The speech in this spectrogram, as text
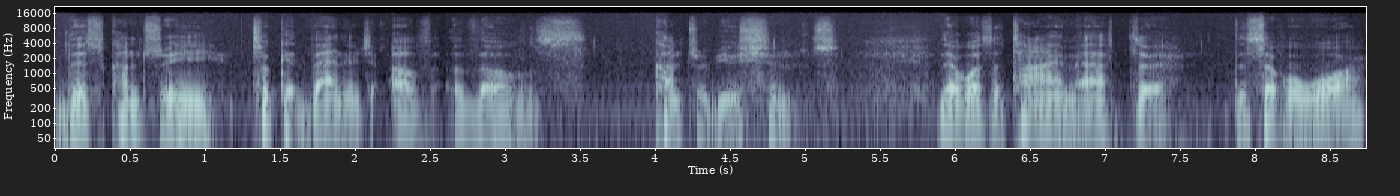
this country took advantage of those contributions. There was a time after the Civil War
